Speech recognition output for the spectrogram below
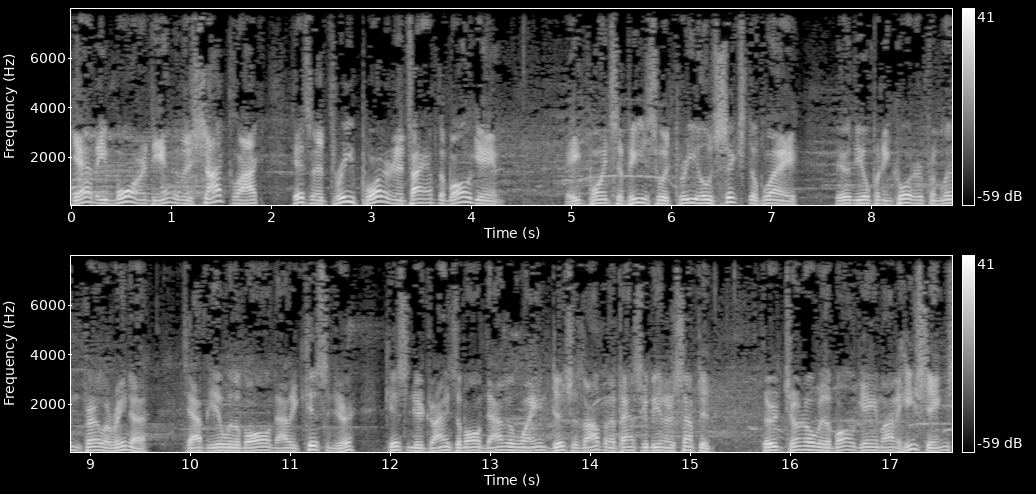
Gabby Moore at the end of the shot clock hits a three pointer to tie up the ball game. Eight points apiece with 3.06 to play here the opening quarter from Lynn Farrell Arena. Tapia with the ball. Now to Kissinger. Kissinger drives the ball down the lane. Dishes off and the pass could be intercepted. Third turnover of the ball game on Hastings.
